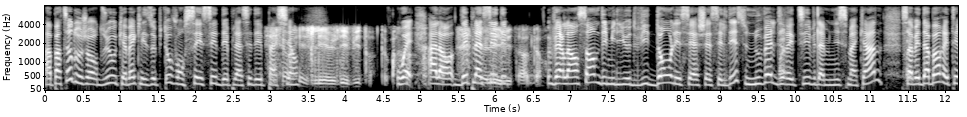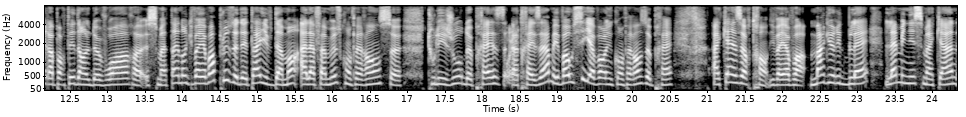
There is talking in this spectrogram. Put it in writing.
À partir d'aujourd'hui, au Québec, les hôpitaux vont cesser de déplacer des patients. je l'ai vu tantôt. Oui. Alors, déplacer des, vers l'ensemble des milieux de vie, dont les CHSLD. C'est une nouvelle directive de la ministre McCann. Ça avait d'abord été rapporté dans le devoir euh, ce matin. Donc, il va y avoir plus de détails, évidemment, à la fameuse conférence euh, tous les jours de presse à 13h, mais il va aussi y avoir une conférence de presse à 15h30. Il va y avoir Marguerite Blais, la ministre McCann,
